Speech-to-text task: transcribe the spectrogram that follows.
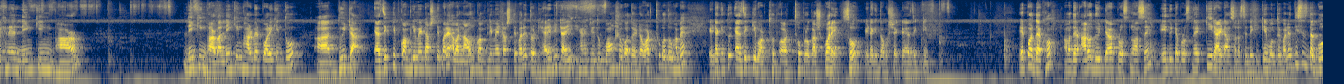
এখানে লিঙ্কিং ভার্ব লিঙ্কিং ভার্ব আর লিঙ্কিং ভার্বের পরে কিন্তু দুইটা অ্যাজেক্টিভ কমপ্লিমেন্ট আসতে পারে, আবার নাউন কমপ্লিমেন্ট আসতে পারে। তো হেরিডিটারি এখানে যেহেতু বংশগত, এটা অর্থগতভাবে এটা কিন্তু অ্যাজেক্টিভ অর্থ অর্থ প্রকাশ করে। সো এটা কিন্তু অবশ্যই একটা অ্যাজেক্টিভ এরপর দেখো, আমাদের আরও দুইটা প্রশ্ন আছে। এই দুইটা প্রশ্নের কি রাইট আনসার আছে দেখি কে বলতে পারে। This is the go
